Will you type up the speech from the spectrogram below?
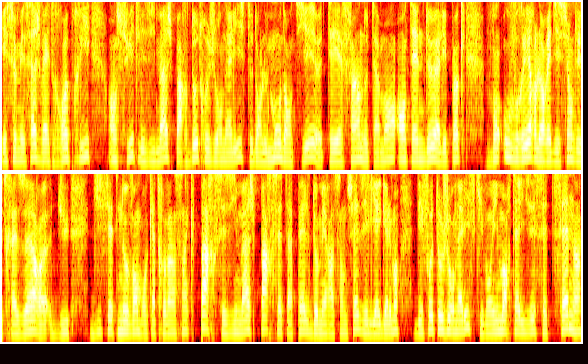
et ce message va être repris ensuite les images par d'autres journalistes dans le monde entier, euh, TF1 notamment, Antenne 2 à l'époque, vont ouvrir leur édition du 13h du 17 novembre 85 par ces images, par cet appel d'Omera Sanchez. Il y a également des photojournalistes qui vont immortaliser cette scène hein,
